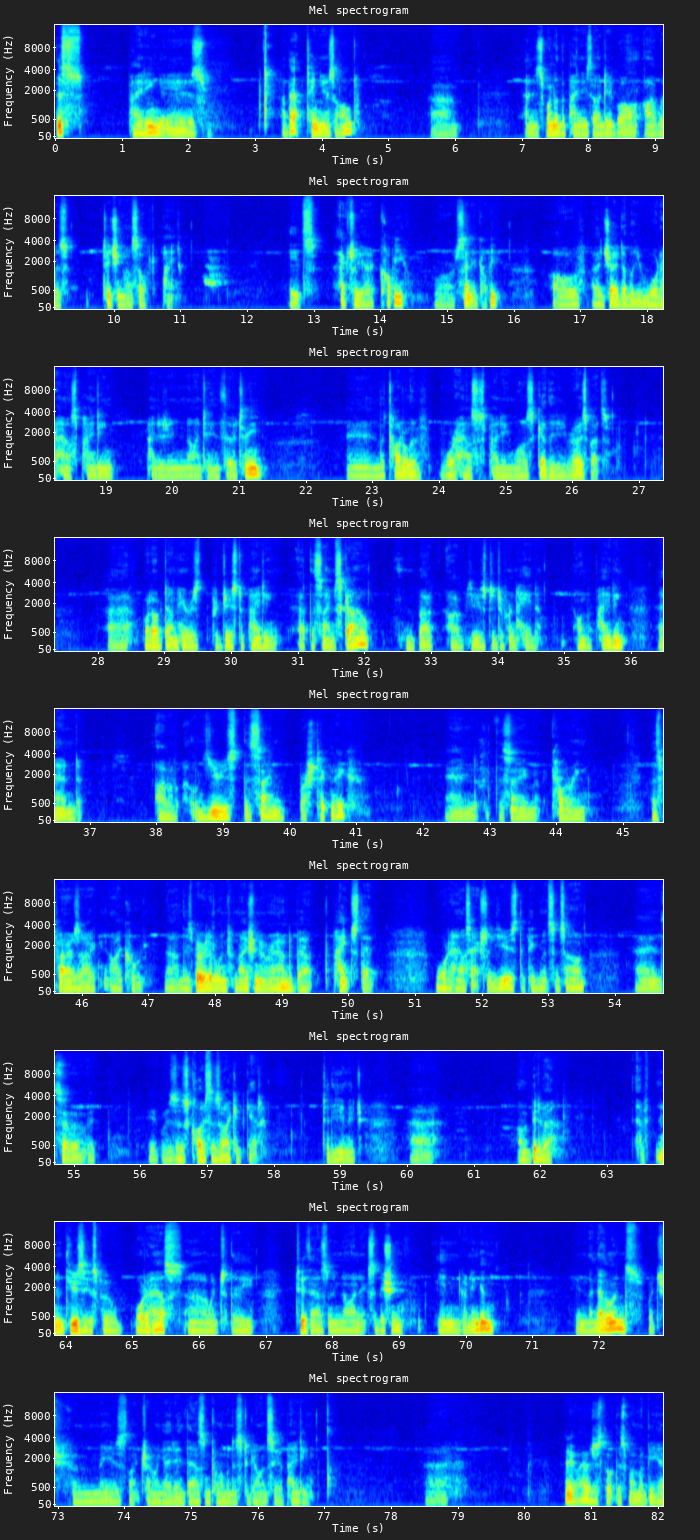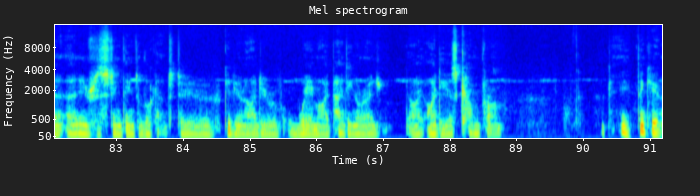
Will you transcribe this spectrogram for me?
This painting is about 10 years old um, and it's one of the paintings I did while I was teaching myself to paint. It's actually a copy or semi-copy of a J.W. Waterhouse painting painted in 1913 and the title of Waterhouse's painting was Gather Ye Rosebuds. Uh, what I've done here is produced a painting at the same scale but I've used a different head on the painting and I've used the same brush technique and the same colouring as far as I, I could. Uh, there's very little information around about the paints that Waterhouse actually used, the pigments and so on, and so it, it was as close as I could get to the image. Uh, I'm a bit of a, an enthusiast for Waterhouse. Uh, I went to the 2009 exhibition in Groningen in the Netherlands, which for me is like travelling 18,000 kilometres to go and see a painting. Uh, anyway, I just thought this one would be a, an interesting thing to look at to give you an idea of where my painting ideas come from. Okay, thank you.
